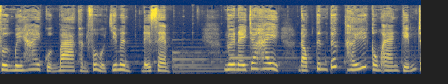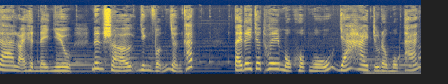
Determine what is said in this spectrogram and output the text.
phường 12, quận 3, thành phố Hồ Chí Minh để xem. Người này cho hay đọc tin tức thấy công an kiểm tra loại hình này nhiều nên sợ nhưng vẫn nhận khách. Tại đây cho thuê một hộp ngủ giá 2 triệu đồng một tháng,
